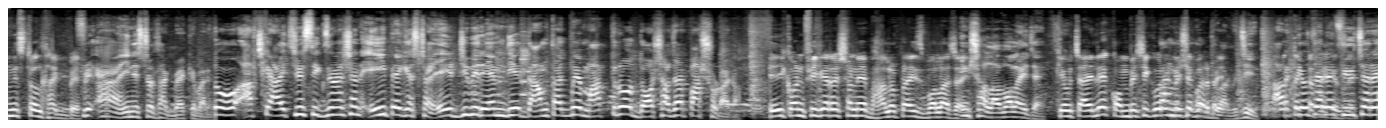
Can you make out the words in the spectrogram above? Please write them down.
ইনস্টল থাকবে হ্যাঁ ইনস্টল থাকবে একেবারে। তো আজকে আই থ্রি সিক্স জেনারেশন এই প্যাকেজটা এইট জিবি র্যাম দিয়ে দাম থাকবে মাত্র দশ হাজার পাঁচশো টাকা। এই কনফিগারেশনে ভালো প্রাইস বলা যায়। ইনশাল্লাহ বলাই যায়। কেউ চাইলে কম বেশি করে নিতে পারবে। জি। আর কেউ চাইলে ফিউচারে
